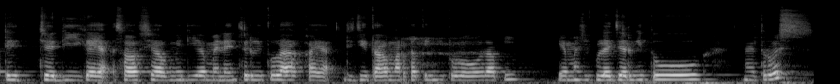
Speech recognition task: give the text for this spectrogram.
di- jadi kayak social media manager itulah kayak digital marketing gitu loh tapi ya masih belajar gitu nah terus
